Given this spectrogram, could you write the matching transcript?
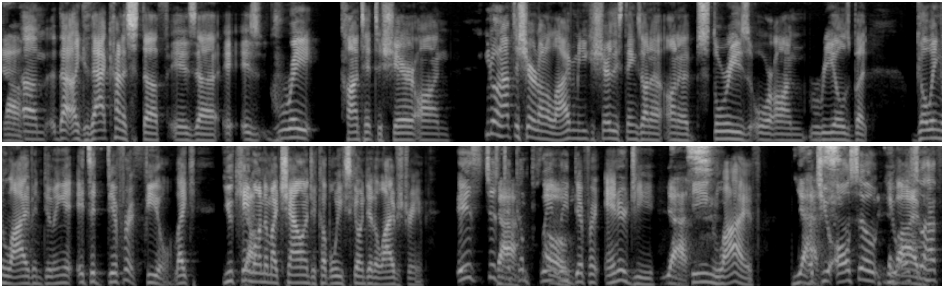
Yeah. Um that like that kind of stuff is uh is great content to share on you don't have to share it on a live. I mean, you can share these things on a on a stories or on reels, but going live and doing it, it's a different feel. Like you came yeah. onto my challenge a couple weeks ago and did a live stream. It's just yeah. a completely oh. different energy yes. being live. Yes. But you also you also have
